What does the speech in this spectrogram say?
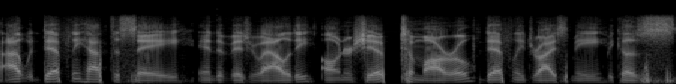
I would definitely have to say individuality, ownership. Tomorrow definitely drives me because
